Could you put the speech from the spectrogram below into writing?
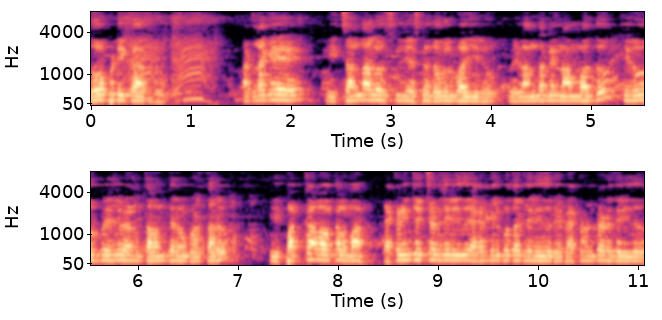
దోపిడీకారులు అట్లాగే ఈ చందాలు వసూలు చేసిన దగులుబాజీలు వీళ్ళందరినీ నమ్మొద్దు. తిరువురు ప్రజలు వీళ్ళని తలం తిరం కొడతారు. ఇది పక్కా లోకల్ మా ఎక్కడి నుంచి వచ్చాడో తెలియదు ఎక్కడికి వెళ్ళిపోతాడో తెలియదు రేపు ఎక్కడ ఉంటాడో తెలియదు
